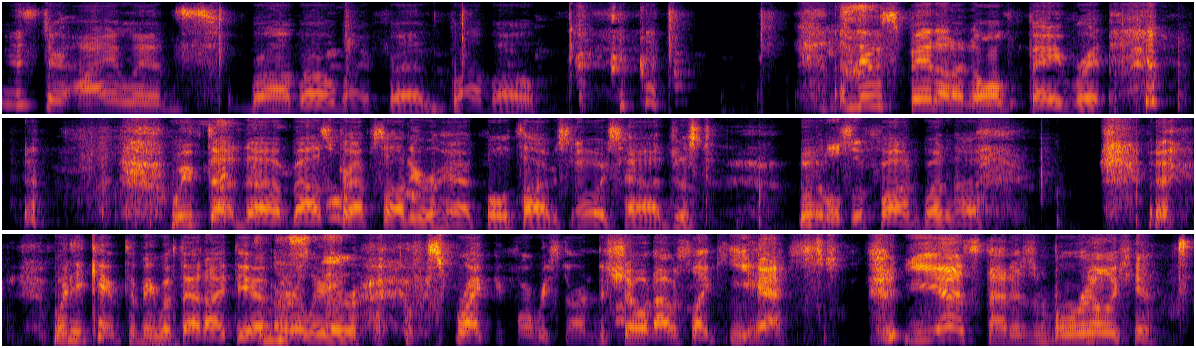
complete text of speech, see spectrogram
Mr. Eyelids. Bravo, my friend. Bravo. a new spin on an old favorite. We've done uh, mouse traps on here a handful of times. Always had just oodles of fun, but uh, when he came to me with that idea earlier, it was right before we started the show, and I was like, yes, yes, that is brilliant.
